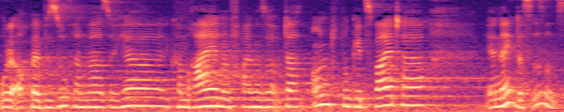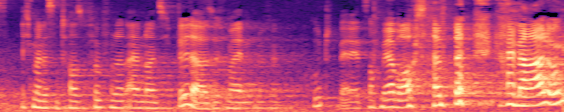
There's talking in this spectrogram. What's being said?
Oder auch bei Besuchern war so, ja, die kommen rein und fragen so, und wo geht's weiter? Ja, nee, das ist es. Ich meine, es sind 1591 Bilder. Also ich meine, gut, wer jetzt noch mehr braucht, hat keine Ahnung.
